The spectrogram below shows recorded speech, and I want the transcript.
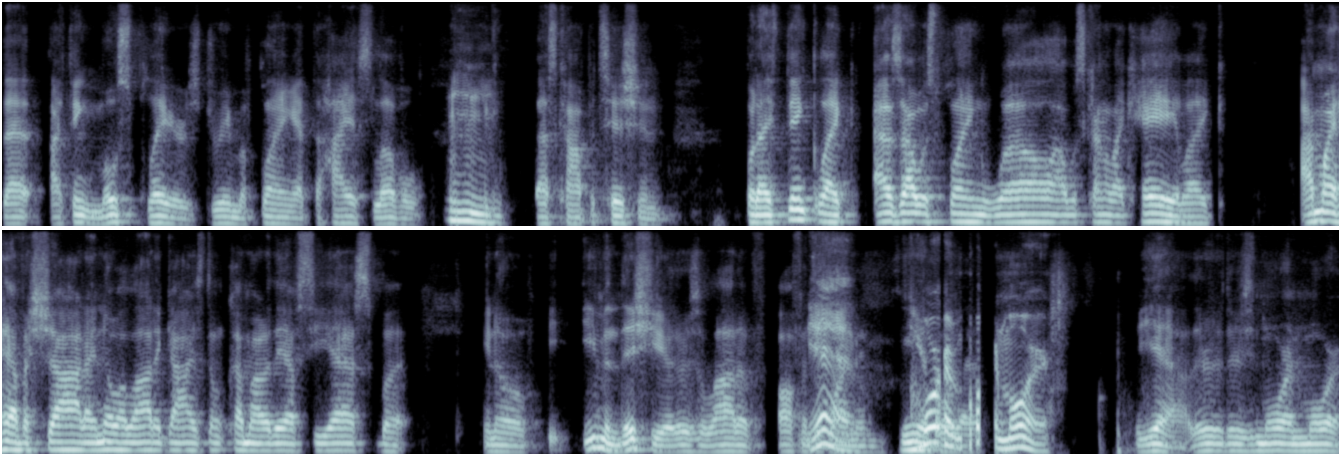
that, I think most players dream of playing at the highest level, mm-hmm. best competition. But I think like as I was playing well, I was kind of like, hey, like I might have a shot. I know a lot of guys don't come out of the FCS, but you know, even this year, there's a lot of offensive yeah, more and more and more. Yeah, there, there's more and more.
